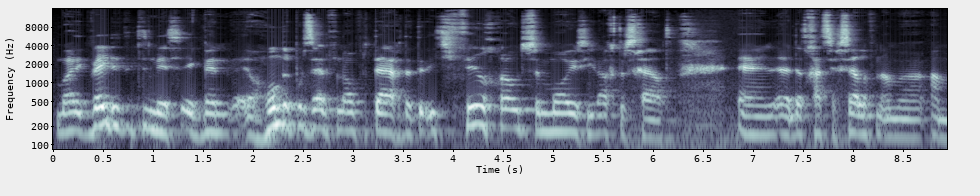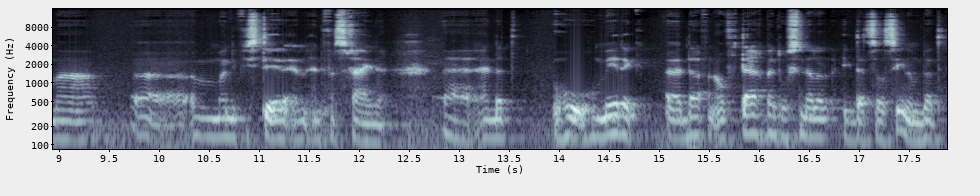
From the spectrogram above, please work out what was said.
maar ik weet het niet mis. Ik ben 100% van overtuigd dat er iets veel groters en moois hierachter schuilt. En uh, dat gaat zichzelf aan me, uh, manifesteren en, en verschijnen. En dat, hoe, hoe, meer ik daarvan overtuigd ben, hoe sneller ik dat zal zien. Omdat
